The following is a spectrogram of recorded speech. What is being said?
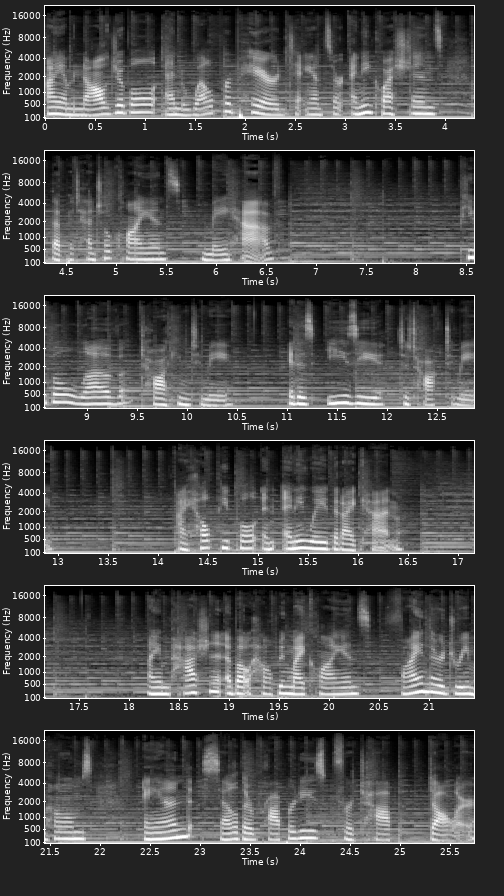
I am knowledgeable and well prepared to answer any questions that potential clients may have. People love talking to me. It is easy to talk to me. I help people in any way that I can. I am passionate about helping my clients find their dream homes and sell their properties for top dollar.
